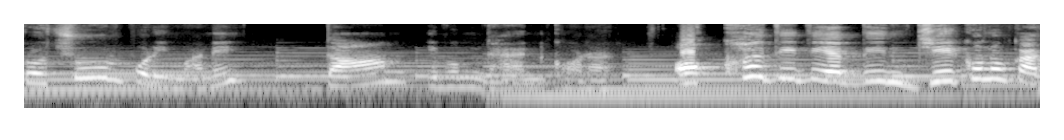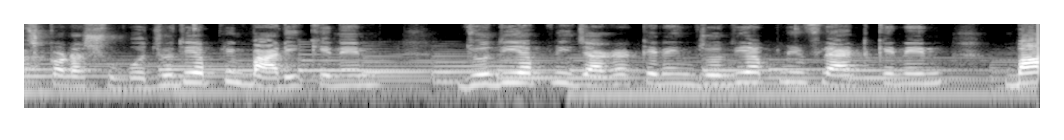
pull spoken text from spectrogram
প্রচুর পরিমাণে দান এবং ধ্যান করার। অক্ষয় তৃতীয়ার দিন যে কোনো কাজ করা শুভ। যদি আপনি বাড়ি কেনেন, যদি আপনি জায়গা কেনেন, যদি আপনি ফ্ল্যাট কেনেন বা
